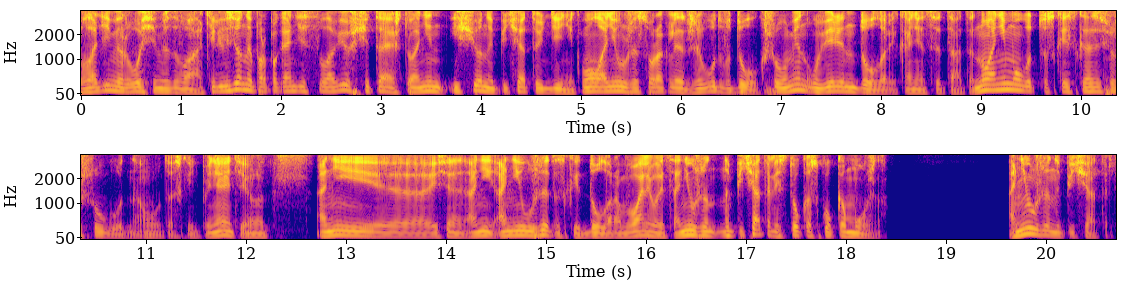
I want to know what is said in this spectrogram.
Владимир 82. Телевизионный пропагандист Соловьев считает, что они еще напечатают денег. Мол, они уже 40 лет живут в долг. Шоумен уверен в долларе. Конец цитаты. Ну, они могут, так сказать, сказать все, что угодно. Вот, так сказать, понимаете, вот. Они, э, если они, они уже, так сказать, доллар обваливается. Они уже напечатали столько, сколько можно. Они уже напечатали.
